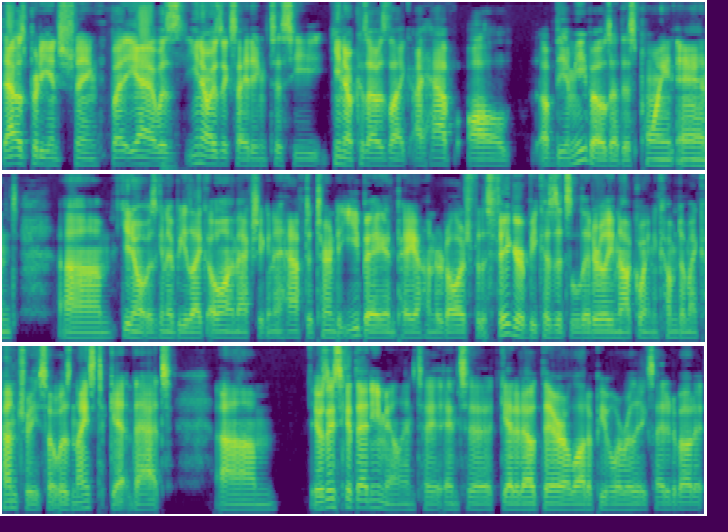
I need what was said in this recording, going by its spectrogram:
that was pretty interesting. But yeah, it was you know it was exciting to see you know because I was like I have all of the amiibos at this point and um, you know, it was going to be like, oh, I'm actually going to have to turn to eBay and pay $100 for this figure because it's literally not going to come to my country. So it was nice to get that. Um, it was nice to get that email and to and to get it out there. A lot of people are really excited about it.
